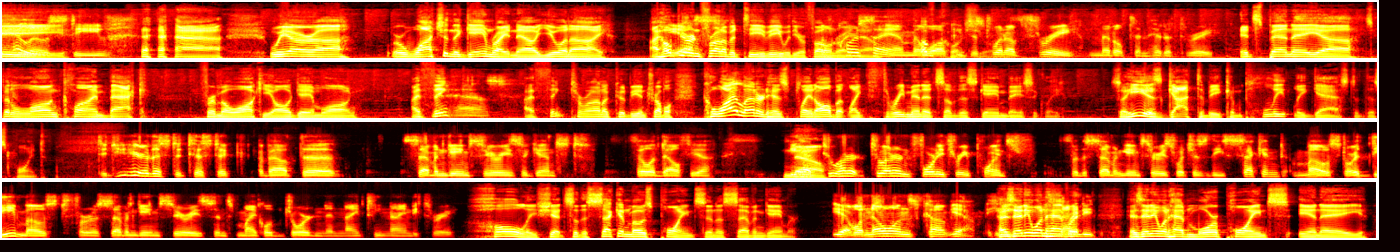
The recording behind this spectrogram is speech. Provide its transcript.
Hello, Steve. we are uh, we're watching the game right now, you and I. I hope you're in front of a TV with your phone right now. Of course. I am. Milwaukee just went up three. Middleton hit a three. It's been a uh, it's been a long climb back for Milwaukee all game long. I think It has. I think Toronto could be in trouble. Kawhi Leonard has played all but like three minutes of this game, basically. So he has got to be completely gassed at this point. Did you hear the statistic about the seven game series against Philadelphia? He No. had 200, 243 points for the seven game series, which is the second most or the most for a seven game series since Michael Jordan in 1993. Holy shit. So the second most points in a seven gamer. Yeah, well, no one's come. Yeah. Has anyone had 90 has anyone had more points in a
